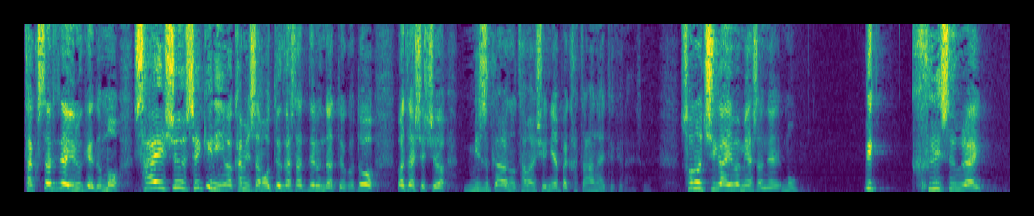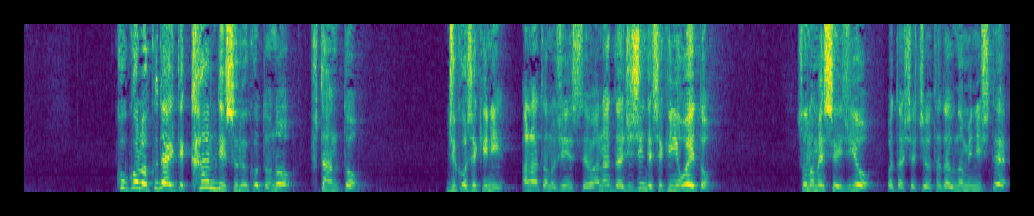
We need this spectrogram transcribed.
託されてはいるけれども最終責任は神様を負ってくださってるんだということを私たちは自らの魂にやっぱり語らないといけないその違いは皆さんねもうびっくりするぐらい心砕いて管理することの負担と自己責任あなたの人生はあなた自身で責任を負えとそのメッセージを私たちはただ鵜呑みにして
